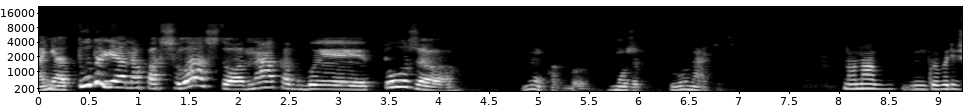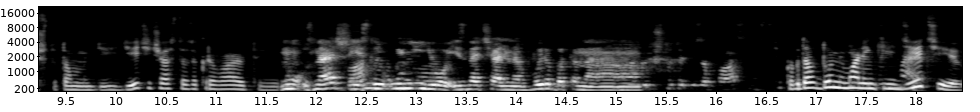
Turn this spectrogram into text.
А не оттуда ли она пошла, что она как бы тоже, ну, как бы, может лунатить? Но она говорит, что там и дети часто закрывают. И... Ну, знаешь, Ванну если у нее изначально выработана... что это безопасность. Когда в доме маленькие понимаю. дети,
